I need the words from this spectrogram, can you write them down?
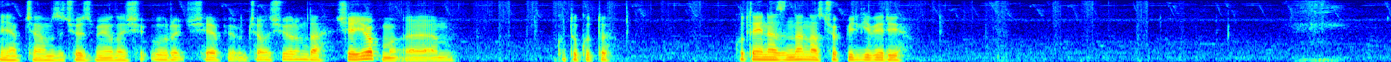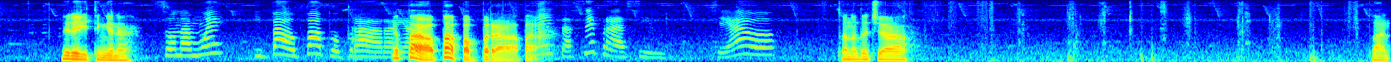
Ne yapacağımızı çözmeye ulaşı şey yapıyorum, çalışıyorum da şey yok mu? Eee, kutu kutu. Kutu en azından az çok bilgi veriyor. Nereye gittin gene? Pao papo pra araja. Ya pa pa pa pa pa. Eta se prasim. Ciao. Sana da çağ. Lan.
